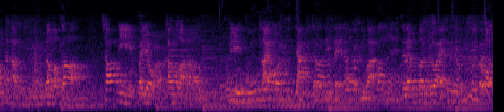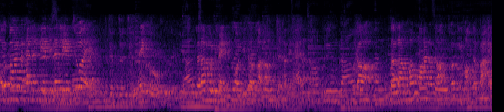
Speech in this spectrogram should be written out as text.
มๆนะครับ แล้วเขาก็ชอบมีประโยคคำขอร้องที่หลายคนอยาก ว่า จะเริ่มต้นด้วย ขอบคุณมากนะคะนักเรียนที่นักเรียนช่วย จุดๆๆให้ครูแล้วถ้าคุณเป็นคนที่โดนขอร้องคุณจะทำยังไงล่ะก็สำหรับห้องมาทับสองก็มีของจะฝากให้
